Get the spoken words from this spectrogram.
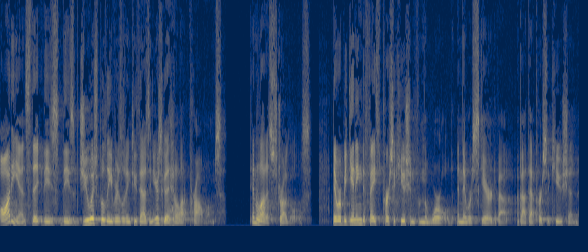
audience, the, these, these Jewish believers living 2,000 years ago, they had a lot of problems, they had a lot of struggles. They were beginning to face persecution from the world, and they were scared about, about that persecution.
